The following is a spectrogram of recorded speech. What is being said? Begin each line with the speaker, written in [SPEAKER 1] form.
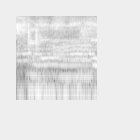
[SPEAKER 1] so much.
